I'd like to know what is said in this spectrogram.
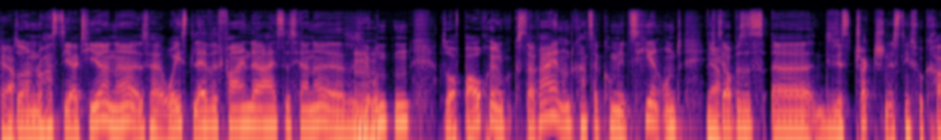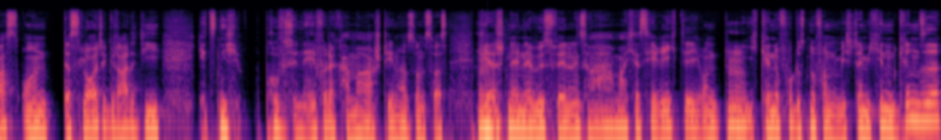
Ja. sondern du hast die halt hier, ne, ist ja Waist Level Finder heißt es ja, ne, das ist hier Mhm. unten, so auf Bauchhöhe und guckst da rein und du kannst halt kommunizieren und ich Ja. glaube, es ist, äh, die Distraction ist nicht so krass und dass Leute gerade, die jetzt nicht professionell vor der Kamera stehen oder sonst was, die Mhm. ja schnell nervös werden und denken so, ah, mach ich das hier richtig und Mhm. ich kenne Fotos nur von, ich stelle mich hin und grinse,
